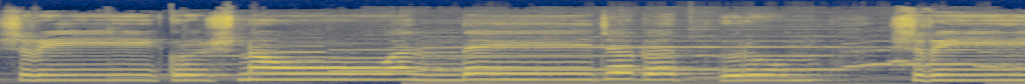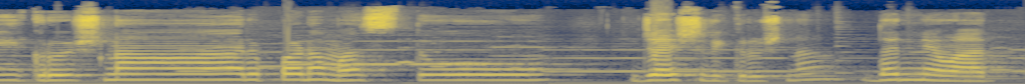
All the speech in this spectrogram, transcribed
श्रीकृष्णौ वन्दे जगद्गुरुं श्रीकृष्णार्पणमस्तु. जय श्रीकृष्ण. धन्यवाद.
